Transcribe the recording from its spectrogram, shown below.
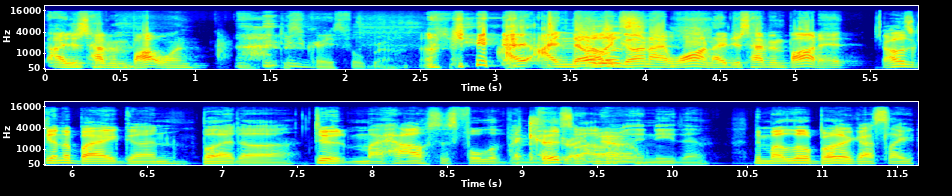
I just haven't bought one. Ah, disgraceful, bro. I'm. I I know I the was- gun I want. I just haven't bought it. I was gonna buy a gun, but uh, dude, my house is full of I them. now, could so I don't now. really need them. Then my little brother got like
